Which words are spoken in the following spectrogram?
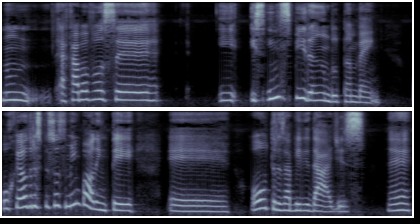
Não, acaba você inspirando também. Porque outras pessoas também podem ter é, outras habilidades, né?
